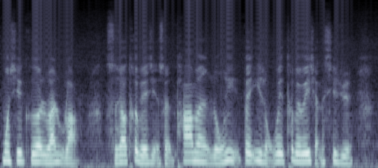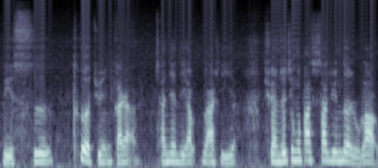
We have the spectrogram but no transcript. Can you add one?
墨西哥软乳酪，使要特别谨慎，它们容易被一种危特别危险的细菌李斯特菌感染。参见第二百二十一页。选择经过巴氏杀菌的乳酪，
